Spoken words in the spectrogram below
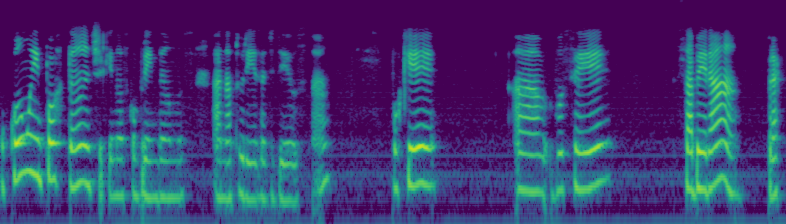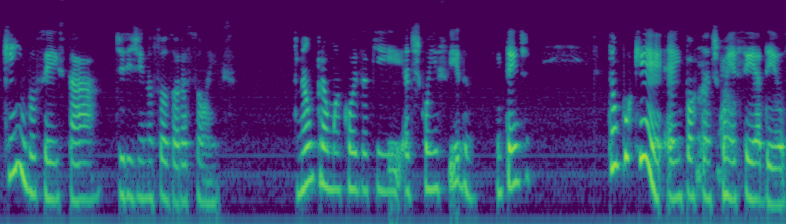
o quão é importante que nós compreendamos a natureza de Deus, né? Porque ah, você saberá para quem você está dirigindo as suas orações, não para uma coisa que é desconhecida, entende? Então, por que é importante conhecer a Deus?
